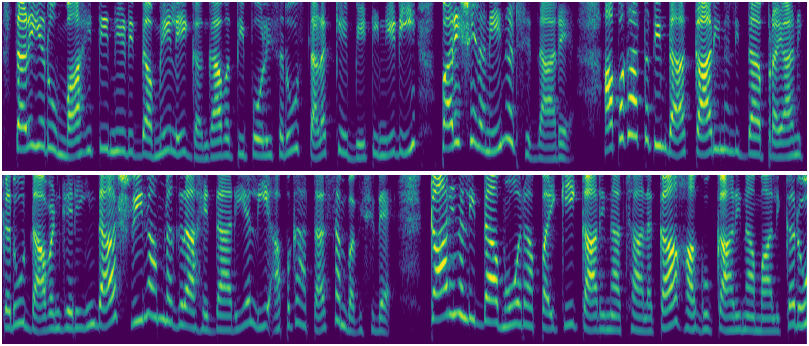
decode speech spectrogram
ಸ್ಥಳೀಯರು ಮಾಹಿತಿ ನೀಡಿದ್ದ ಮೇಲೆ ಗಂಗಾವತಿ ಪೊಲೀಸರು ಸ್ಥಳಕ್ಕೆ ಭೇಟಿ ನೀಡಿ ಪರಿಶೀಲನೆ ನಡೆಸಿದ್ದಾರೆ. ಅಪಘಾತದಿಂದ ಕಾರಿನಲ್ಲಿದ್ದ ಪ್ರಯಾಣಿಕರು ದಾವಣಗೆರೆಯಿಂದ ಶ್ರೀರಾಮನಗರ ಹೆದ್ದಾರಿಯಲ್ಲಿ ಅಪಘಾತ ಸಂಭವಿಸಿದೆ. ಕಾರಿನಲ್ಲಿದ್ದ ಮೂವರ ಪೈಕಿ ಕಾರಿನ ಚಾಲಕ ಹಾಗೂ ಕಾರಿನ ಮಾಲೀಕರು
